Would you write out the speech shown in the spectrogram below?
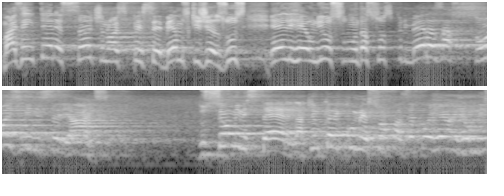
Mas é interessante nós percebemos que Jesus, ele reuniu uma das suas primeiras ações ministeriais, do seu ministério, daquilo que ele começou a fazer foi reunir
